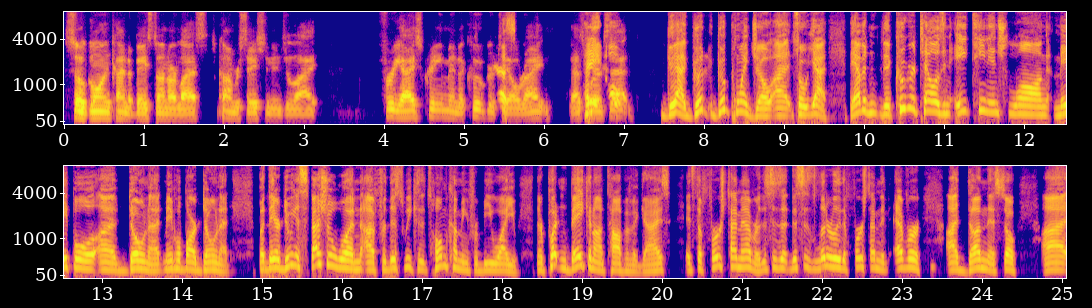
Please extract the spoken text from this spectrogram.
So, going kind of based on our last conversation in July, free ice cream and a cougar yes. tail, right? That's hey, where it's oh, at. Yeah, good good point, Joe. Uh, so yeah, they have a, the Cougar Tail is an 18 inch long maple uh, donut, maple bar donut, but they are doing a special one uh, for this week because it's homecoming for BYU. They're putting bacon on top of it, guys. It's the first time ever. This is a, this is literally the first time they've ever uh, done this. So uh,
